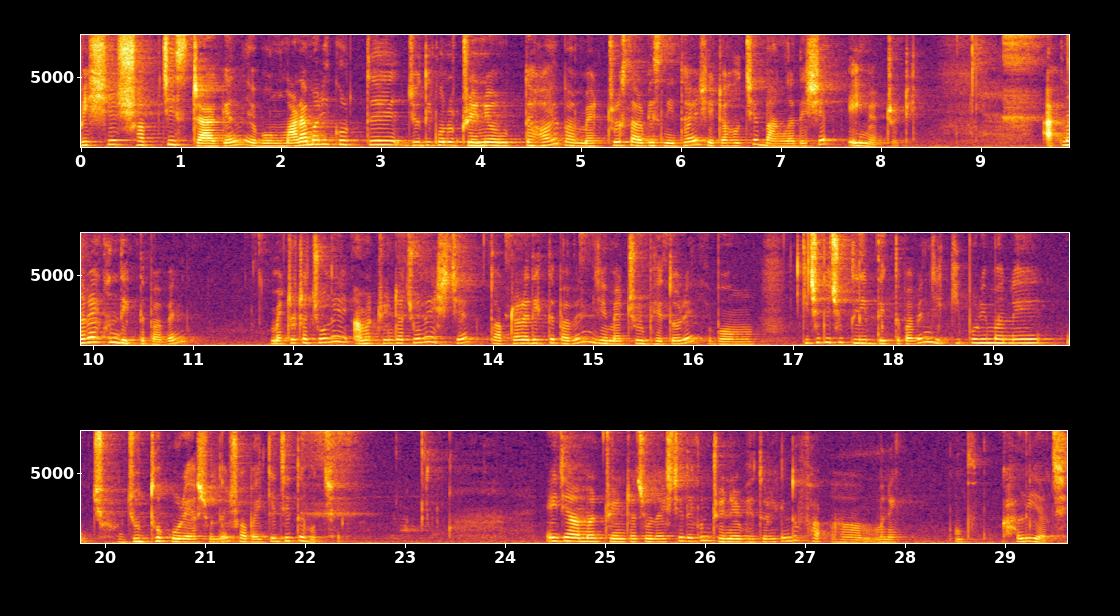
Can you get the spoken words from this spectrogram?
বিশ্বের সবচেয়ে স্ট্রাগল এবং মারামারি করতে যদি কোনো ট্রেনে উঠতে হয় বা মেট্রো সার্ভিস নিতে হয়, সেটা হচ্ছে বাংলাদেশের এই মেট্রোটি আপনারা এখন দেখতে পাবেন মেট্রোটা চলে, আমার ট্রেনটা চলে এসছে। তো আপনারা দেখতে পাবেন যে মেট্রোর ভেতরে এবং কিছু কিছু ক্লিপ দেখতে পাবেন যে কি পরিমাণে যুদ্ধ করে আসলে সবাইকে যেতে হচ্ছে। এই যে আমার ট্রেনটা চলে এসছে, দেখুন, ট্রেনের ভেতরে কিন্তু মানে খালি আছে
